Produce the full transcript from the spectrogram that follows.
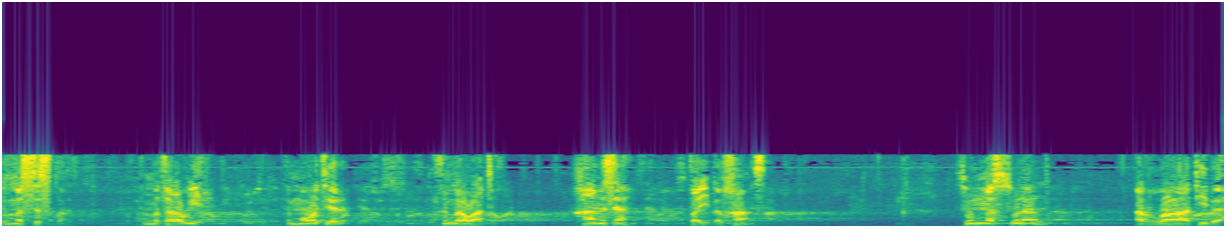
ثم استسقى ثم تراويح ثم وتر ثم رواتب. خامسة طيب الخامسة. ثم السنن الراتبة.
